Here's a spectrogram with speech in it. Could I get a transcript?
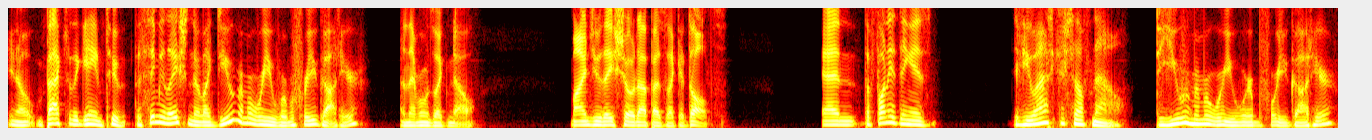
you know, back to the game too. The simulation, they're like, Do you remember where you were before you got here? And everyone's like, No. Mind you, they showed up as like adults. And the funny thing is, if you ask yourself now, do you remember where you were before you got here?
